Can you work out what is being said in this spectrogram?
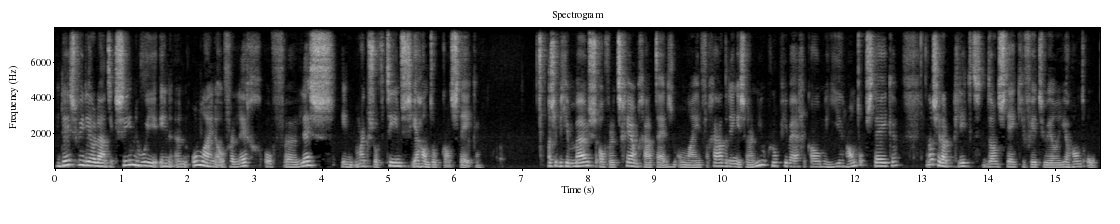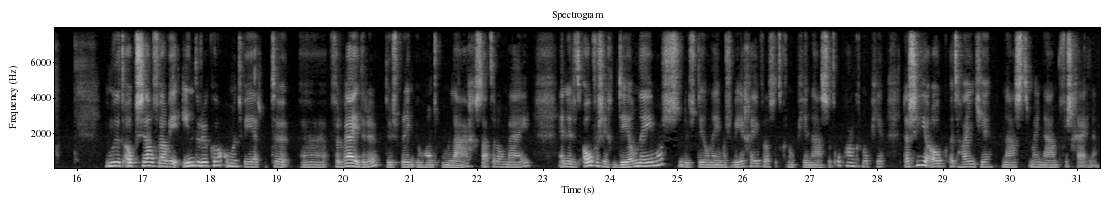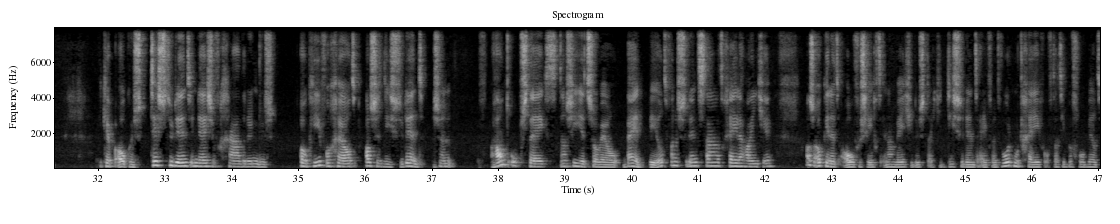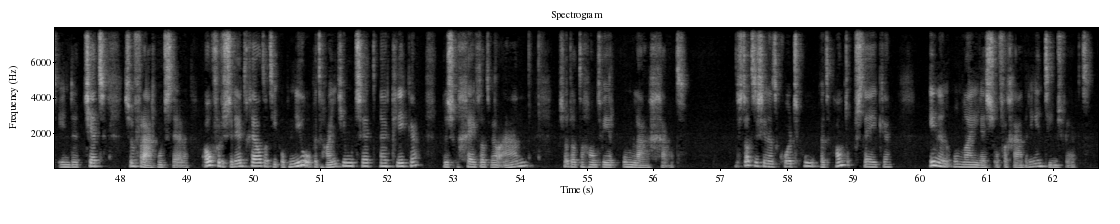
In deze video laat ik zien hoe je in een online overleg of uh, les in Microsoft Teams je hand op kan steken. Als je met je muis over het scherm gaat tijdens een online vergadering is er een nieuw knopje bijgekomen, hier hand opsteken. En als je daarop klikt dan steek je virtueel je hand op. Je moet het ook zelf wel weer indrukken om het weer te uh, verwijderen. Dus breng uw hand omlaag, staat er dan bij. En in het overzicht deelnemers, dus deelnemers weergeven, als het knopje naast het ophangknopje, daar zie je ook het handje naast mijn naam verschijnen. Ik heb ook een teststudent in deze vergadering, dus ook hiervoor geldt, als die student zijn hand opsteekt, dan zie je het zowel bij het beeld van de student staan, het gele handje, als ook in het overzicht. En dan weet je dus dat je die student even het woord moet geven of dat hij bijvoorbeeld in de chat zijn vraag moet stellen. Ook voor de student geldt dat hij opnieuw op het handje moet uh, klikken. Dus geef dat wel aan, zodat de hand weer omlaag gaat. Dus dat is in het kort hoe het handopsteken in een online les of vergadering in Teams werkt.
